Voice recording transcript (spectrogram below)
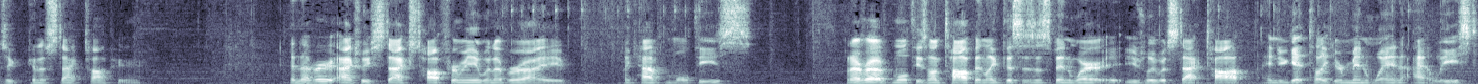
Is it gonna stack top here? It never actually stacks top for me whenever I like have multis. Whenever I have multis on top and like this is a spin where it usually would stack top and you get to like your min win at least,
